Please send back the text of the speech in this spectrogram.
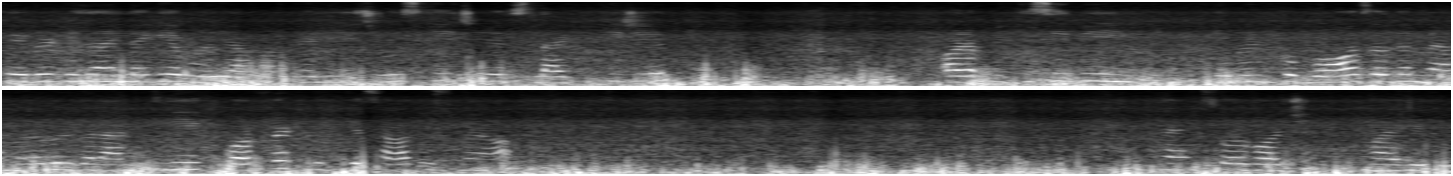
फेवरेट डिज़ाइन लगे, वही आप अपने लिए चूज़ कीजिए सिलेक्ट कीजिए। और अपने किसी भी इवेंट को बहुत ज़्यादा मेमोरेबल बनाने के लिए एक परफेक्ट लुक के साथ उसमें आप thanks for watching my video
